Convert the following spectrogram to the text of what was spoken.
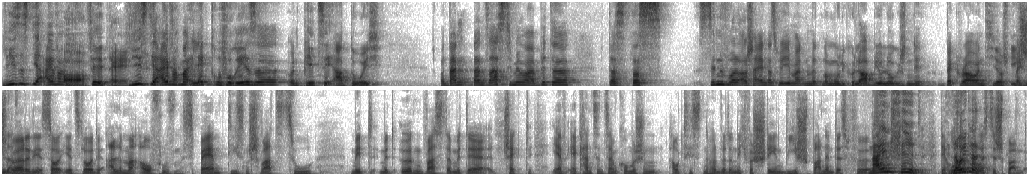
Lies es dir einfach, Phil, Oh, nee. lies dir einfach mal Elektrophorese und PCR durch. Und dann, dann sagst du mir mal bitte, dass das sinnvoll erscheint, dass wir jemanden mit einer molekularbiologischen Background hier sprechen Ich lassen. schwöre dir, so, jetzt Leute, alle mal aufrufen, spamt diesen Schwarz zu mit, mit irgendwas, damit der checkt. Er, er kann es in seinem komischen Autistenhirn wieder nicht verstehen, wie spannend das für. Nein, Phil. Der Leute, 100 ist es spannend.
